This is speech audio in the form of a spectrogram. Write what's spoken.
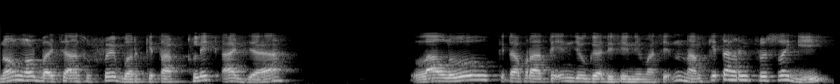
Nongol bacaan subscriber, kita klik aja. Lalu kita perhatiin juga di sini masih 6, kita refresh lagi.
